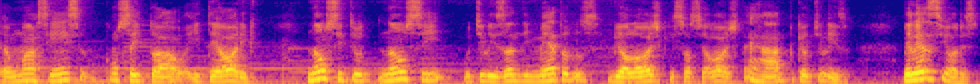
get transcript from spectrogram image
é uma ciência conceitual e teórica, não se, não se utilizando de métodos biológicos e sociológicos. Está errado, porque utiliza. Beleza, senhores?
